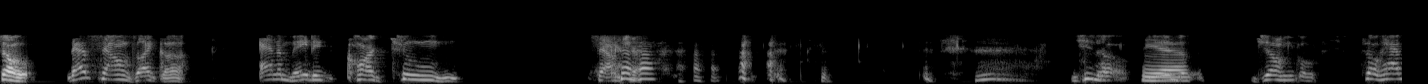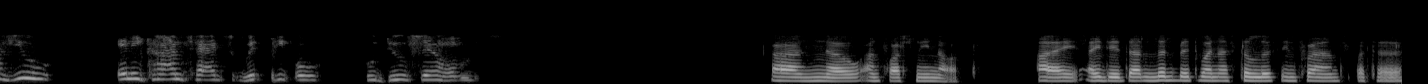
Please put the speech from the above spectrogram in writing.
So that sounds like a animated cartoon soundtrack. you know, yeah. jungle. So have you any contacts with people who do films? Uh, no, unfortunately not. I I did that a little bit when I still lived in France, but uh,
